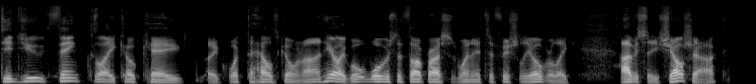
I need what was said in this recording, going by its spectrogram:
Did you think like, okay, like what the hell's going on here? Like, what what was the thought process when it's officially over? Like, obviously shell shocked.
